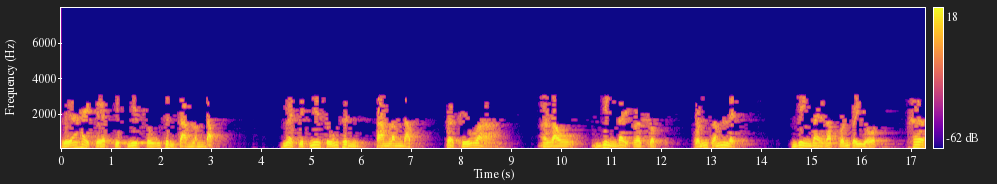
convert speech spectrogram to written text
หรือให้เกิดจิตนี้สูงขึ้นตามลำดับ เมื่อจิตนี้สูงขึ้นตามลำดับ ก็ถือว่าเรายิ่งได้ประสบผลสำเร็จ ยิ่งได้รับผลประโยชน์ เพิ่ม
